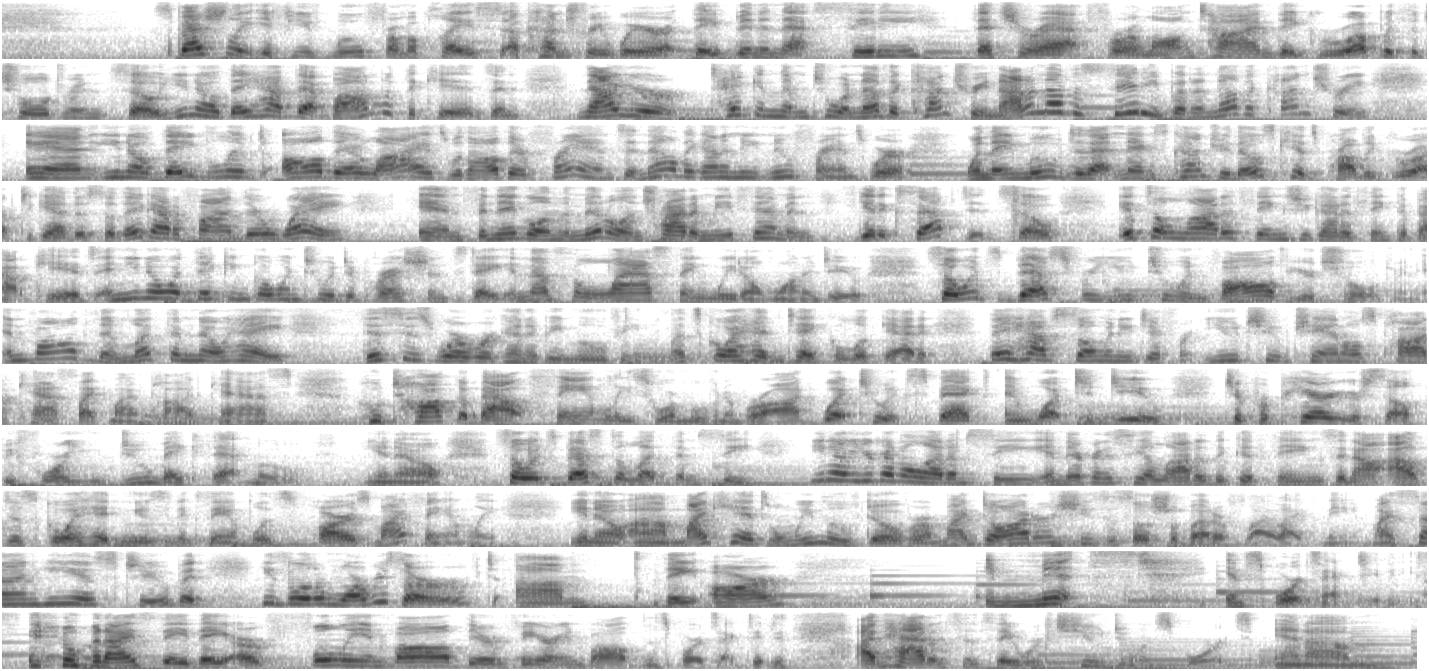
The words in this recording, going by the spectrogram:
especially if you've moved from a place, a country where they've been in that city that you're at for a long time. They grew up with the children. So, you know, they have that bond with the kids. And now you're taking them to another country, not another city, but another country. And, you know, they've lived all their lives with all their friends. And now they got to meet new friends. Where when they move to that next country, those kids probably grew up together. So they got to find their way and finagle in the middle and try to meet them and get accepted. So it's a lot of things you got to think about, kids. And you know what? They can go into a depression state, and that's the last thing we don't want to do. So it's best for you to involve your children, involve them, let them know, hey, this is where we're going to be moving. Let's go ahead and take a look at it. They have so many different YouTube channels, podcasts like my podcast, who talk about families who are moving abroad, what to expect and what to do to prepare yourself before you do make that move you know? So it's best to let them see. You know you're going to let them see and they're going to see a lot of the good things and I'll, I'll, just go ahead and use an example as far as my family. You know um, my kids when we moved over my daughter she's a social butterfly like me. My son he is too but he's a little more reserved. Um, they are immersed in sports activities. when I say they are fully involved, they're very involved in sports activities. I've had them since they were two doing sports, and um,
